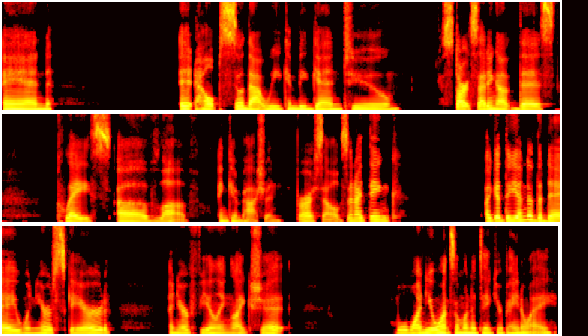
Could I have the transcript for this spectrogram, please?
And it helps so that we can begin to start setting up this place of love and compassion for ourselves. And I think, like, at the end of the day, when you're scared and you're feeling like shit, well, one, you want someone to take your pain away.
